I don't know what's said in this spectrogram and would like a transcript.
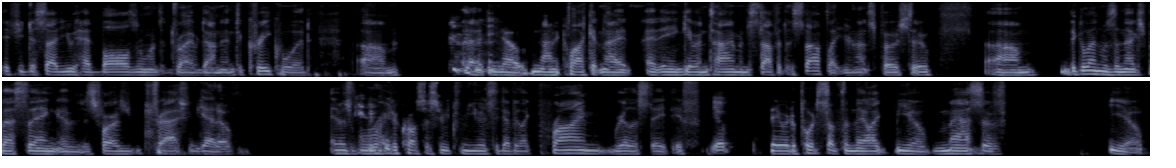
if you decide you had balls and wanted to drive down into Creekwood, um, at, you know, nine o'clock at night at any given time and stop at the stoplight, you're not supposed to. Um, the Glen was the next best thing as far as trash and ghetto. And it was right across the street from UNCW, like prime real estate. If yep. they were to put something there, like, you know, massive, you know,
